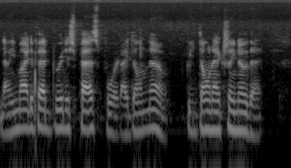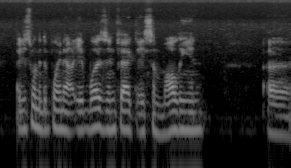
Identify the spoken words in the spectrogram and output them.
Now, he might have had British passport. I don't know. We don't actually know that. I just wanted to point out it was, in fact, a Somalian. Uh,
